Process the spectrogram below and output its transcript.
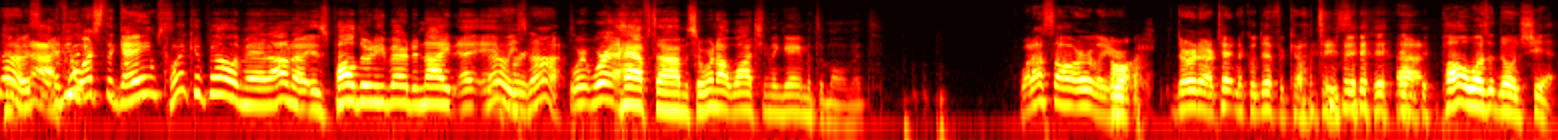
No, it's, Nah, have you watched the games? Clint Capela, man. I don't know. Is Paul doing any better tonight? Uh, uh, No, he's not. We're we're at halftime, so we're not watching the game at the moment. What I saw earlier Oh, during our technical difficulties, uh, Paul wasn't doing shit.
